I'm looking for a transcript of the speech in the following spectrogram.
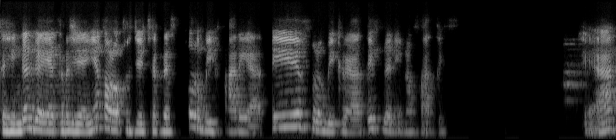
Sehingga gaya kerjanya kalau kerja cerdas itu lebih variatif, lebih kreatif dan inovatif. Ya.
